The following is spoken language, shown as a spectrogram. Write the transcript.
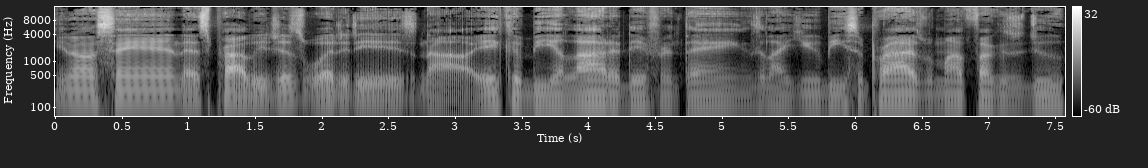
you know what i'm saying? That's probably just what it is. Nah it could be a lot of different things. Like you'd be surprised what motherfuckers do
